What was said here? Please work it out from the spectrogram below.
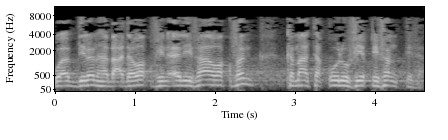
وأبدلنها بعد وقف ألفا وقفا كما تقول في قفا قفا.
